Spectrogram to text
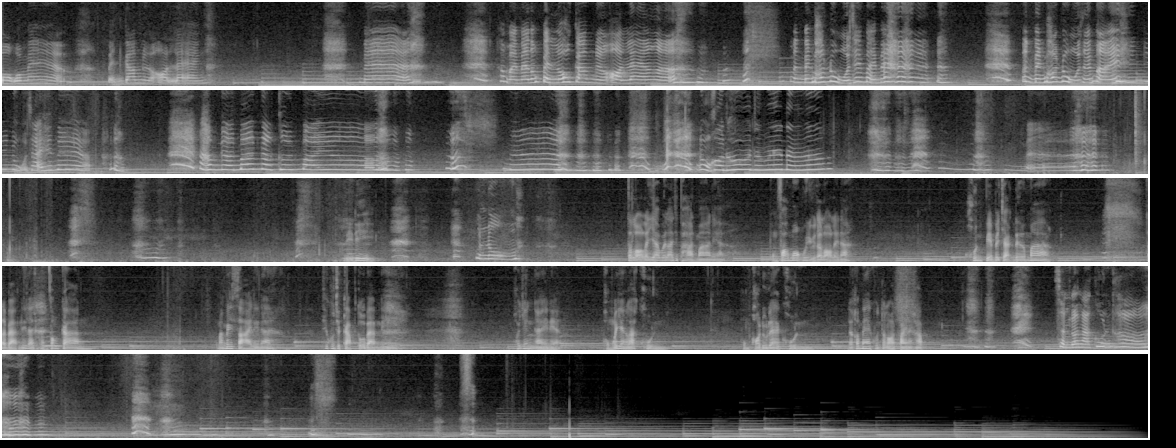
บอกว่าแม่ เป็นกล้ามเนื้ออ่อนแรง แม่ทำไมแม่ต้องเป็นโรคกล้ามเนื้ออ่อนแรงอะ่ะ มันเป็นเพราะหนูใช่ไหมแม่ มันเป็นเพราะหนูใช่ไหมที่หนูใช้ให้แม่ทำงานบ้านหนักเกินไปอะแม่ หนูขอโทษนะแม่ ลีดี้คุณหนุ่ม ตลอดระยะเวลาที่ผ่านมาเนี่ย ผมเฝ้ามองคุณอยู่ตลอดเลยนะ คุณเปลี่ยนไปจากเดิมมาก แต่แบบนี้แหละที่ผมต้องการ มันไม่สายเลยนะ ที่คุณจะกลับตัวแบบนี้ เพราะยังไงเนี่ย ผมก็ยังรักคุณ ผมขอดูแลคุณ แล้วก็แม่คุณตลอดไปนะครับ ฉันก็รักคุณค่ะ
